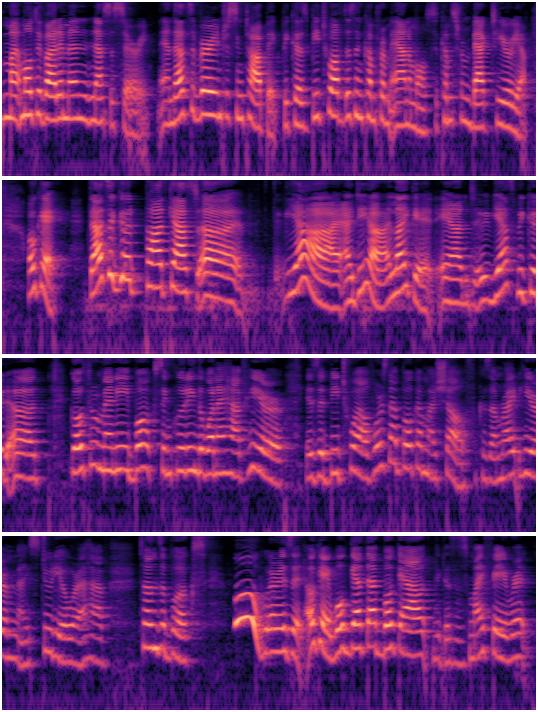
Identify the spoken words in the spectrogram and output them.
multivitamin necessary. And that's a very interesting topic because B12 doesn't come from animals; it comes from bacteria. Okay, that's a good podcast. Uh, yeah, idea. I like it. And uh, yes, we could uh, go through many books, including the one I have here. Is it B12? Where's that book on my shelf? Because I'm right here in my studio where I have tons of books. Woo, where is it? Okay, we'll get that book out because it's my favorite.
